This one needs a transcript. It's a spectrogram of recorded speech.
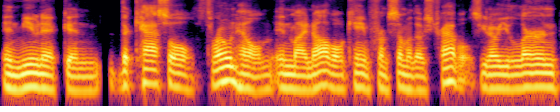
in Munich and the castle Thronehelm in my novel came from some of those travels. You know, you learn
